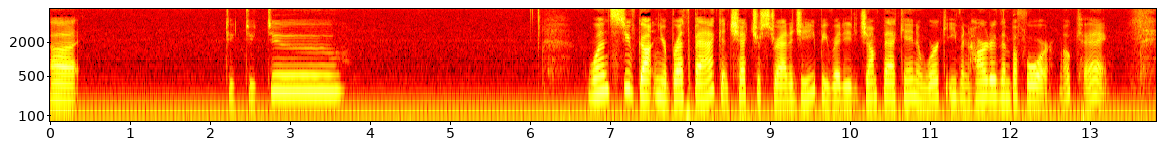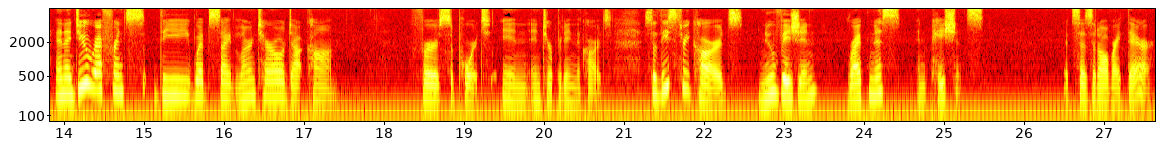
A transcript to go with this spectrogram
Uh, do, do, do. Once you've gotten your breath back and checked your strategy, be ready to jump back in and work even harder than before. Okay. And I do reference the website learntarot.com for support in interpreting the cards. So these three cards new vision, ripeness, and patience. It says it all right there.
